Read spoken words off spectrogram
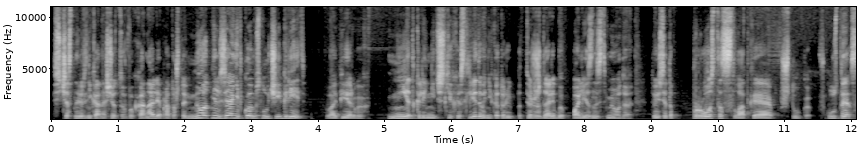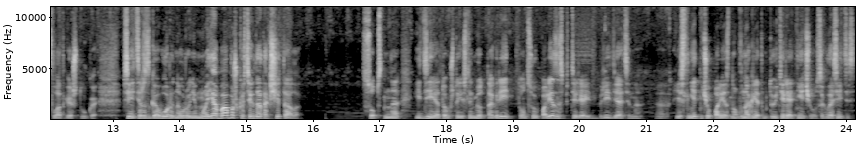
Сейчас наверняка начнется в канале про то, что мед нельзя ни в коем случае греть. Во-первых, нет клинических исследований, которые подтверждали бы полезность меда. То есть это просто сладкая штука. Вкусная сладкая штука. Все эти разговоры на уровне «моя бабушка всегда так считала». Собственно, идея о том, что если мед нагреть, то он свою полезность потеряет, бредятина. Э, если нет ничего полезного в нагретом, то и терять нечего, согласитесь.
